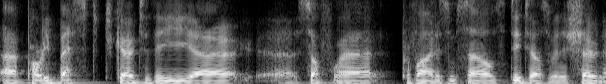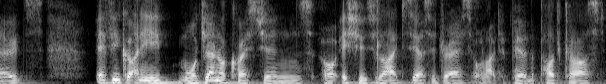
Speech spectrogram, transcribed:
Uh, probably best to go to the uh, uh, software providers themselves. Details are in the show notes. If you've got any more general questions or issues you'd like to see us address or like to appear on the podcast,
